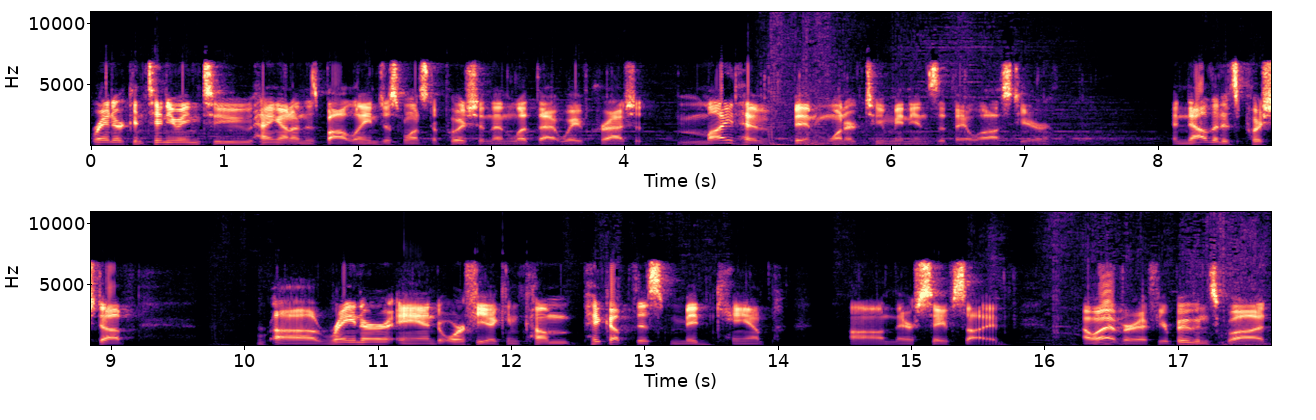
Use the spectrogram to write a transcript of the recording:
Raynor continuing to hang out on this bot lane, just wants to push and then let that wave crash. It might have been one or two minions that they lost here. And now that it's pushed up, uh, and Orphea can come pick up this mid camp on their safe side. However, if you're Boogan Squad,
